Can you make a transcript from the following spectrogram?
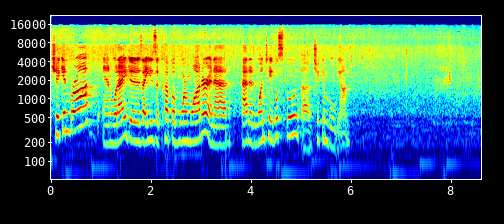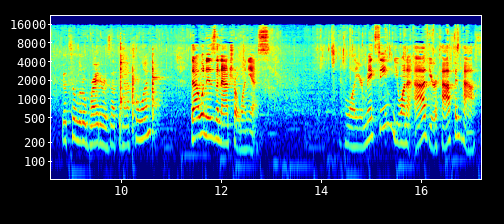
chicken broth. And what I did is I used a cup of warm water and add, added one tablespoon of chicken bouillon. That's a little brighter. Is that the natural one? That one is the natural one, yes. While you're mixing, you wanna add your half and half.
